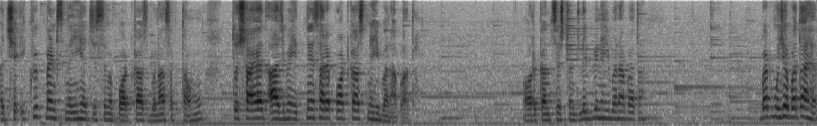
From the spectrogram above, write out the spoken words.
अच्छे इक्विपमेंट्स नहीं है जिससे मैं पॉडकास्ट बना सकता हूँ तो शायद आज मैं इतने सारे पॉडकास्ट नहीं बना पाता और कंसिस्टेंटली भी नहीं बना पाता। बट मुझे पता है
